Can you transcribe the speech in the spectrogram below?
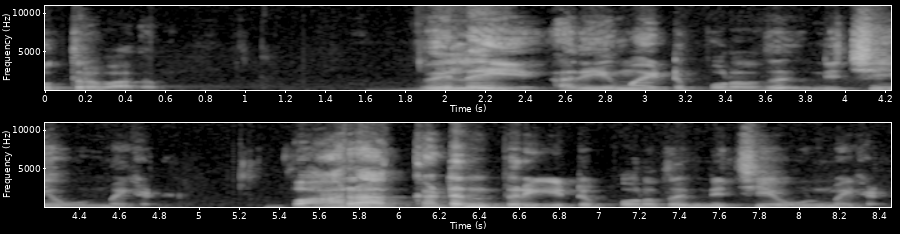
உத்தரவாதம். விலை அதிகமாயிட்டு போகிறது நிச்சய உண்மைகள். வாரா கடன் பெருகிட்டு போகிறது நிச்சய உண்மைகள்.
